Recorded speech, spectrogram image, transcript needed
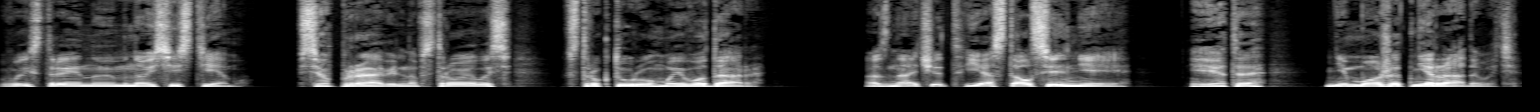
выстроенную мной систему. Все правильно встроилось в структуру моего дара. А значит, я стал сильнее, и это не может не радовать.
